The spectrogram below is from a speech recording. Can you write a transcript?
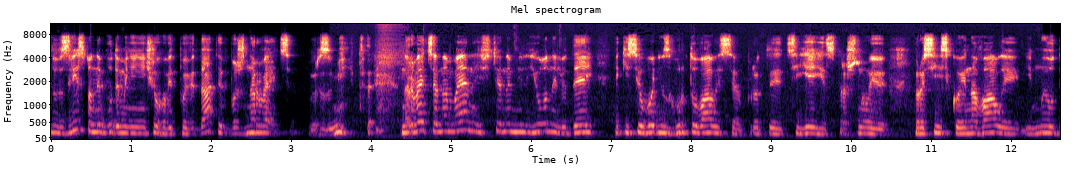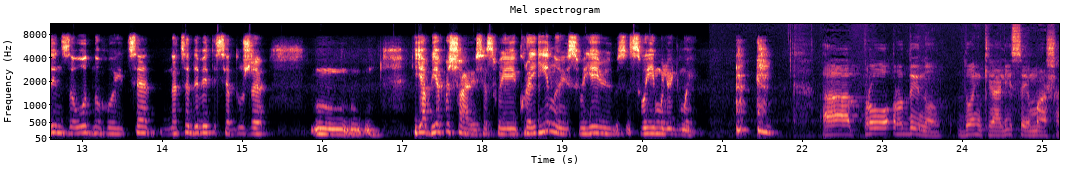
звісно, не буде мені нічого відповідати, бо ж нарветься. Ви розумієте? Нарветься на мене і ще на мільйони людей, які сьогодні згуртувалися проти цієї страшної російської навали, і ми один за одного, і це на це дивитися дуже. Я б я пишаюся своєю країною своєю своїми людьми. А, про родину доньки Аліса і Маша.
